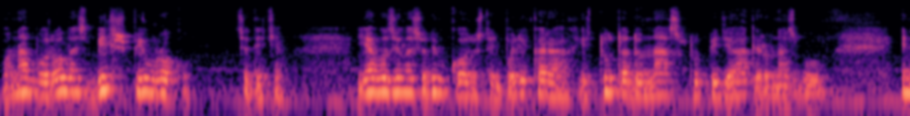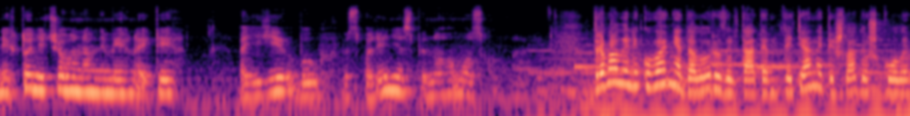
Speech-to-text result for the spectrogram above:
вона боролась більш півроку, це дитя. Я возила сюди в Коростень по лікарах, і тут а до нас, тут педіатр у нас був. І ніхто нічого нам не міг знайти, а її був воспалення спинного мозку. Тривале лікування дало результати. Тетяна пішла до школи.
